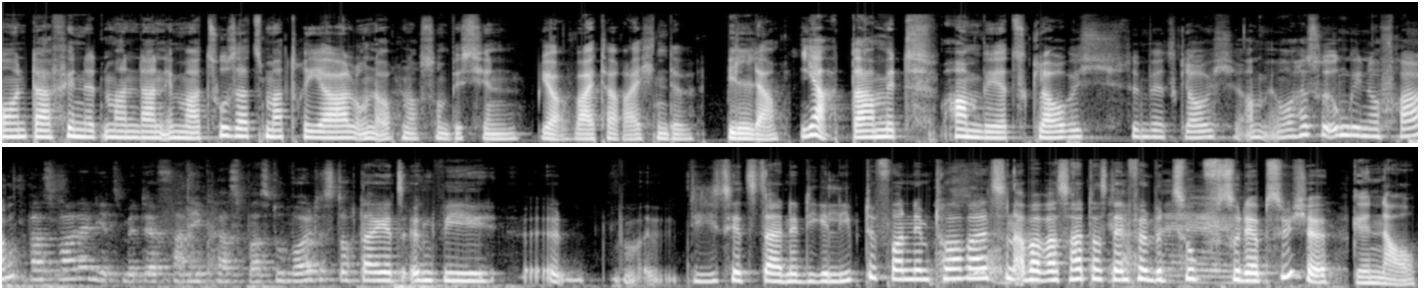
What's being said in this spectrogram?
und da findet man dann immer Zusatzmaterial und auch noch so ein bisschen ja, weiterreichende Bilder. Ja, damit haben wir jetzt, glaube ich, sind wir jetzt, glaube ich, am. Hast du irgendwie noch Fragen? Was war denn jetzt mit der Fanny Kaspers? Du wolltest doch da jetzt irgendwie, äh, die ist jetzt deine, die Geliebte von dem Torwalzen, so. aber was hat das denn für einen Bezug äh, zu der Psyche? Genau,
